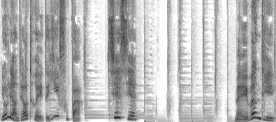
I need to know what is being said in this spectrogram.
有两条腿的衣服吧，谢谢。没问题。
